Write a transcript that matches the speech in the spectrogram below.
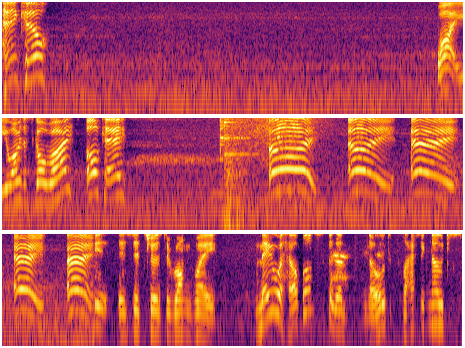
Hank Hill Why? You want me to go right? Okay. Hey! Hey! Hey! Hey! Hey! Is it just the wrong way? Maybe it will help us? The note? Classic notes?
